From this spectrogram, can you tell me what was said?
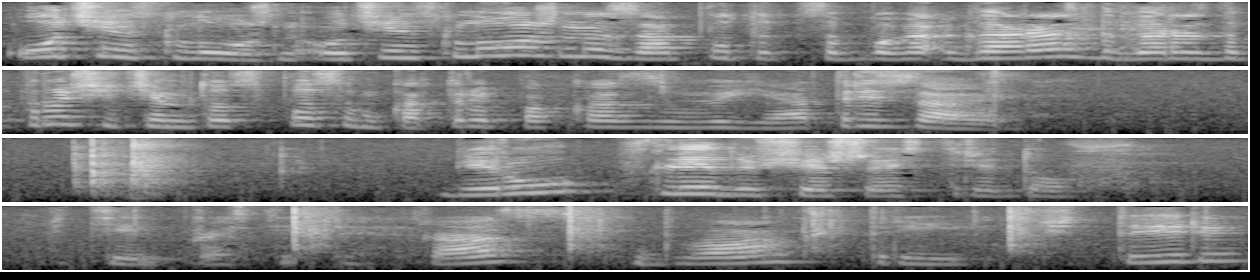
очень сложно, очень сложно запутаться, гораздо-гораздо проще, чем тот способ, который показываю я. Отрезаю. Беру следующие шесть рядов петель, простите. Раз, два, три, четыре,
